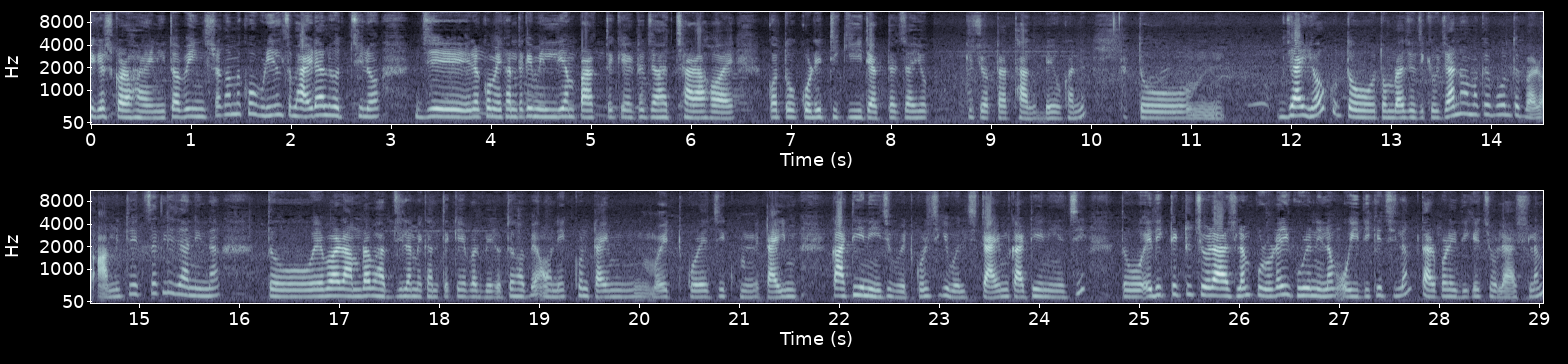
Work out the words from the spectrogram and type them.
জিজ্ঞেস করা হয়নি। তবে ইনস্টাগ্রামে খুব রিলস ভাইরাল হচ্ছিল যে এরকম এখান থেকে মিলিয়াম পার্ক থেকে একটা জাহাজ ছাড়া হয়। কত করে টিকিট একটা যাই হোক কিছু একটা থাকবে ওখানে। তো যাই হোক, তো তোমরা যদি কেউ জানো আমাকে বলতে পারো। আমি তো এক্স্যাক্টলি জানি না। তো এবার আমরা ভাবছিলাম এখান থেকে এবার বেরোতে হবে। অনেকক্ষণ টাইম ওয়েট করেছি মানে টাইম কাটিয়ে নিয়েছি ওয়েট করেছি, কি বলছি টাইম কাটিয়ে নিয়েছি। তো এদিকটা একটু চলে আসলাম, পুরোটাই ঘুরে নিলাম ওই দিকে ছিলাম, তারপর এদিকে চলে আসলাম।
